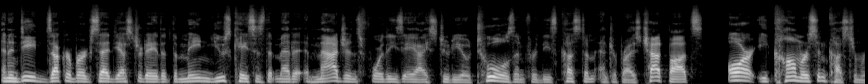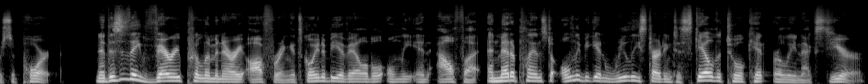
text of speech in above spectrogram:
And indeed, Zuckerberg said yesterday that the main use cases that Meta imagines for these AI Studio tools and for these custom enterprise chatbots are e commerce and customer support. Now, this is a very preliminary offering. It's going to be available only in alpha, and Meta plans to only begin really starting to scale the toolkit early next year.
